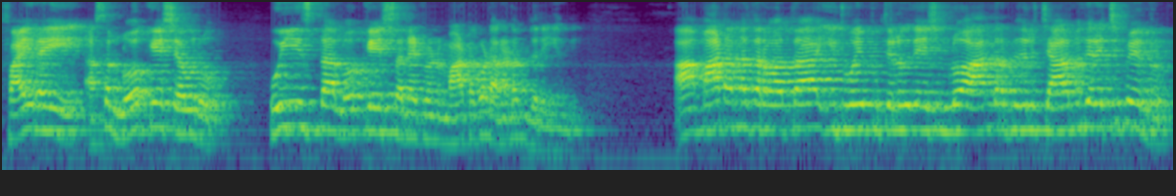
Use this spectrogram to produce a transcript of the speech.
ఫైర్ అయ్యి అసలు లోకేష్ ఎవరు? హూ ఈజ్ ద లోకేష్ అనేటువంటి మాట కూడా అనడం జరిగింది. ఆ మాట అన్న తర్వాత ఇటువైపు తెలుగుదేశంలో ఆంధ్ర ప్రజలు చాలామంది రెచ్చిపోయినారు.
